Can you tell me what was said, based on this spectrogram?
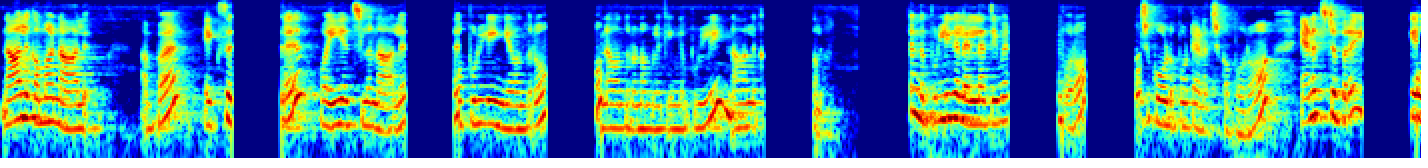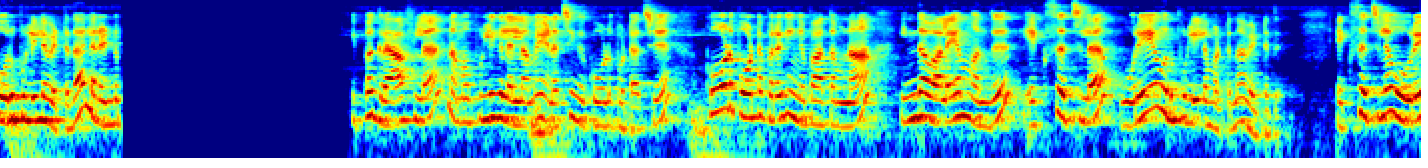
நாலு கமா நாலு. அப்போ எக்ஸ் ஒய்ஹெச்சில் நாலு. புள்ளி இங்கே வந்துடும் என்ன வந்துடும் நம்மளுக்கு இங்கே புள்ளி? நாலு இந்த புள்ளிகள் எல்லாத்தையுமே போகிறோம் கோடு போட்டு இணைச்சிக்க போகிறோம் இணைச்சிட்ட பிறகு ஒரு புள்ளியில் வெட்டுதா? இல்லை ரெண்டு இப்போ கிராஃபில் நம்ம புள்ளிகள் எல்லாமே இணைச்சி இங்கே கோடு போட்டாச்சு. கோடு போட்ட பிறகு இங்கே பார்த்தோம்னா இந்த வளையம் வந்து எக்ஸ் அச்சில் ஒரே ஒரு புள்ளியில் மட்டும்தான் வெட்டுது. எக்ஸ் அச்சில் ஒரே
